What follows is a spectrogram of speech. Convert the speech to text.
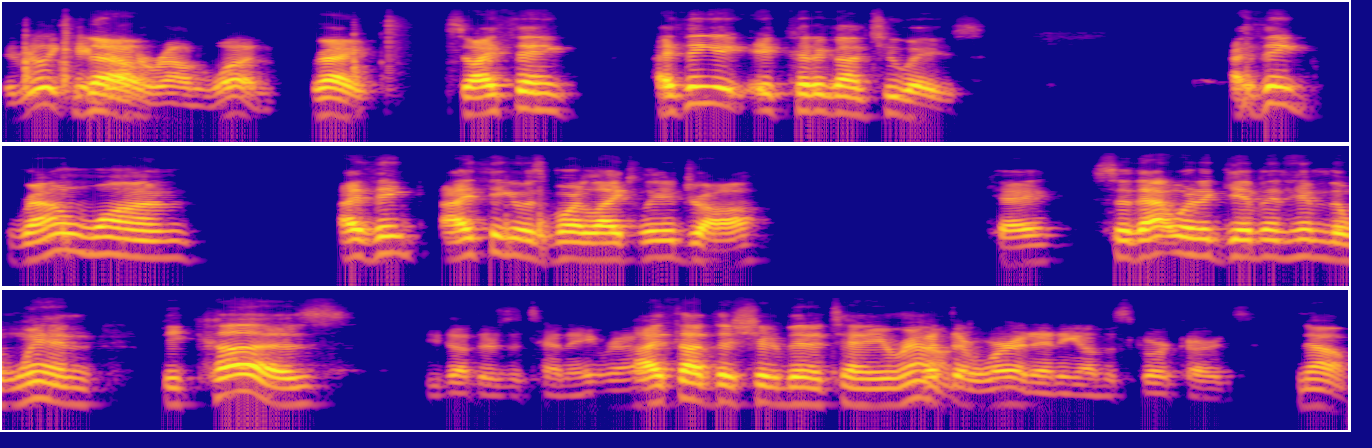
It really came No. down to round one. Right. So I think I think it, it could have gone two ways. I think round one, I think I think it was more likely a draw. Okay. So that would have given him the win because You thought there was a 10-8 round? I thought there should have been a 10 but round. But there weren't any on the scorecards. No.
